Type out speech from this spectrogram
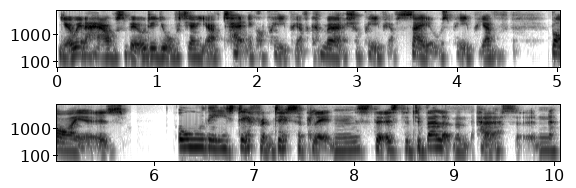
you know, in a house builder, you obviously have, you have technical people, you have commercial people, you have sales people, you have buyers, all these different disciplines that as the development person,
